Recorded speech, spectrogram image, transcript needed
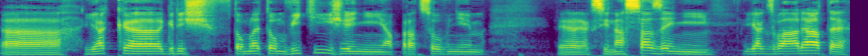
A, jak když v tomhletom vytížení a pracovním e, jaksi nasazení, jak zvládáte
